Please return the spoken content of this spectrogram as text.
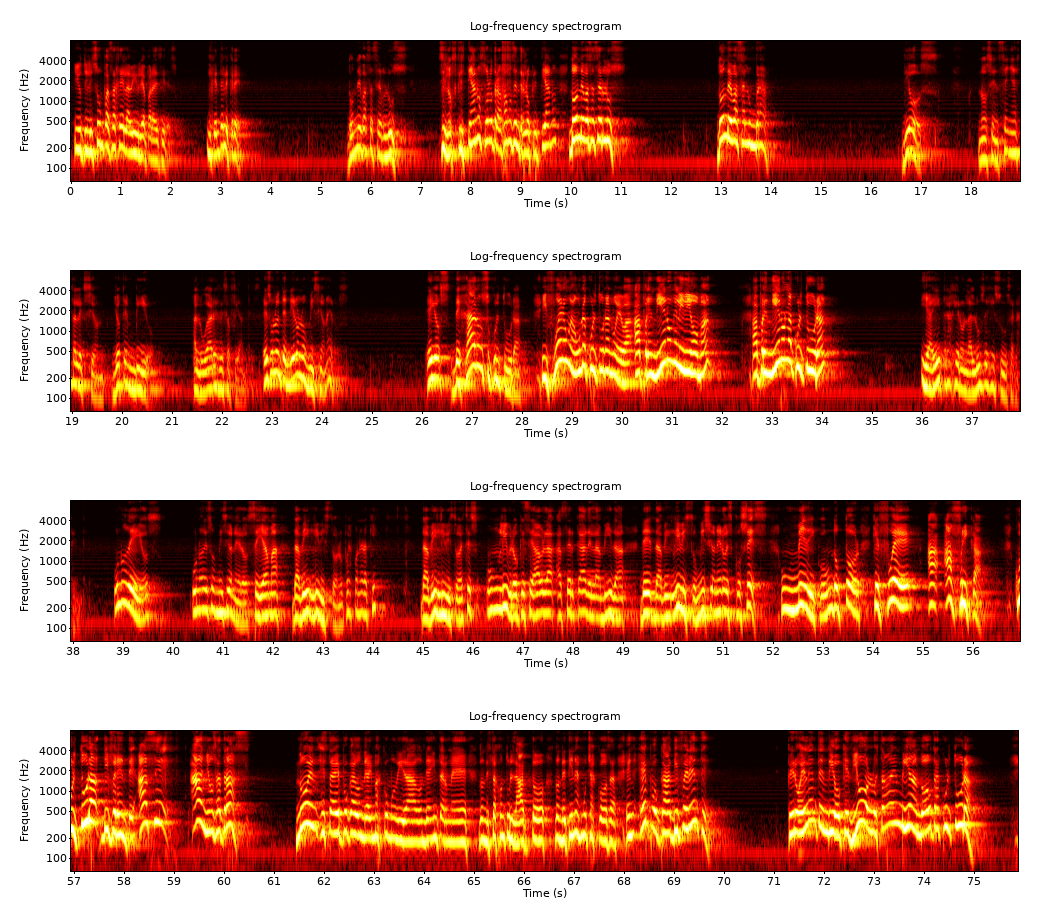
Y utilizó un pasaje de la Biblia para decir eso. Y gente le cree. ¿Dónde vas a hacer luz? Si los cristianos solo trabajamos entre los cristianos, ¿dónde vas a hacer luz? ¿Dónde vas a alumbrar? Dios nos enseña esta lección. Yo te envío a lugares desafiantes. Eso lo entendieron los misioneros. Ellos dejaron su cultura, y fueron a una cultura nueva, aprendieron el idioma, aprendieron la cultura y ahí trajeron la luz de Jesús a la gente. Uno de ellos, uno de esos misioneros, se llama David Livingstone. ¿Lo puedes poner aquí? David Livingstone. Este es un libro que se habla acerca de la vida de David Livingstone, misionero escocés, un médico, un doctor que fue a África Cultura diferente. Hace años atrás. No en esta época donde hay más comodidad, donde hay internet, donde estás con tu laptop, donde tienes muchas cosas. En época diferente. Pero él entendió que Dios lo estaba enviando a otra cultura.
